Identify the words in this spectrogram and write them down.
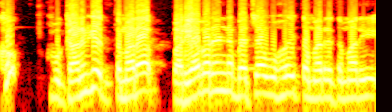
ખૂબ કારણ કે તમારા પર્યાવરણને બચાવવું હોય તમારે તમારી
